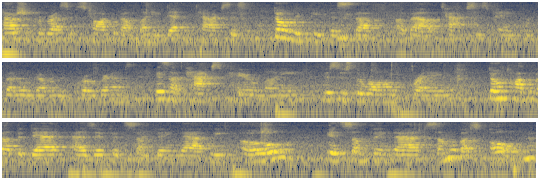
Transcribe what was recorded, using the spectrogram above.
How should progressives talk about money, debt, and taxes? Don't repeat this stuff about taxes paying for federal government programs. It's not taxpayer money. This is the wrong frame. Don't talk about the debt as if it's something that we owe. It's something that some of us own.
